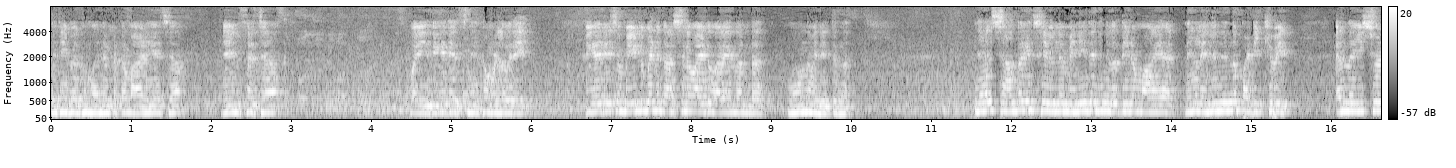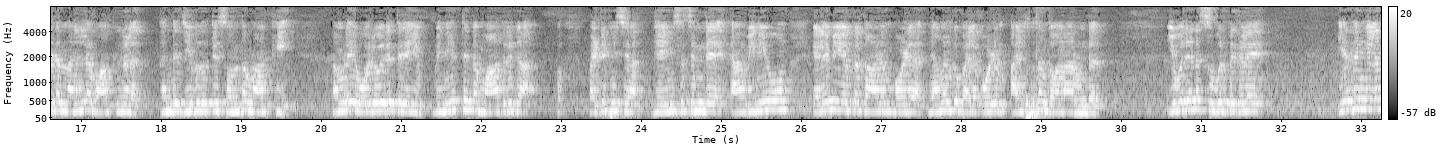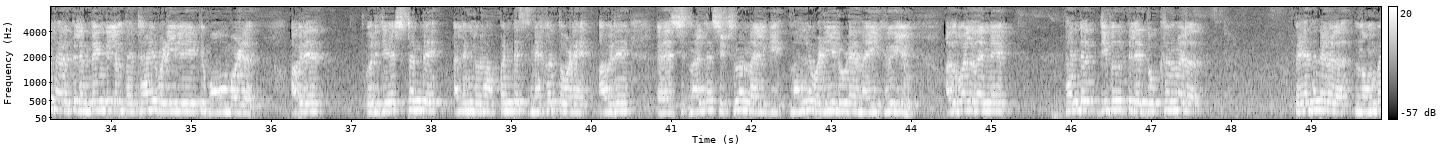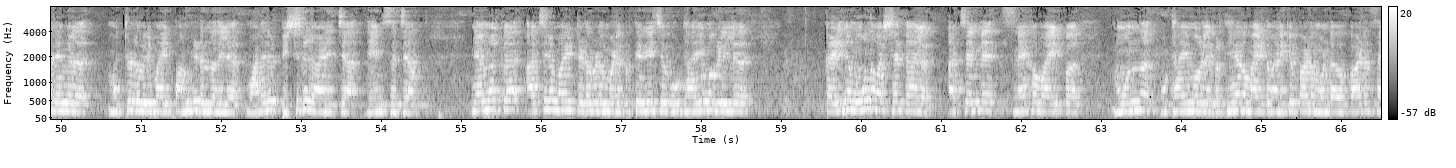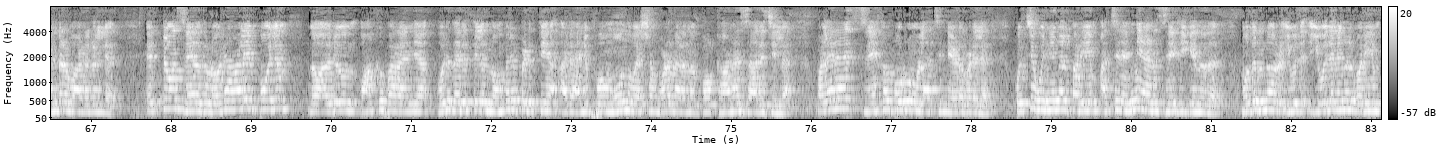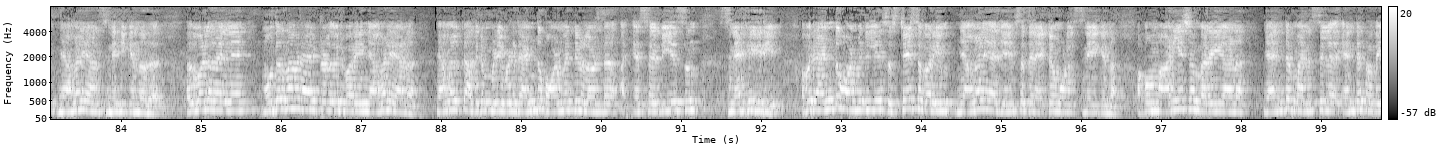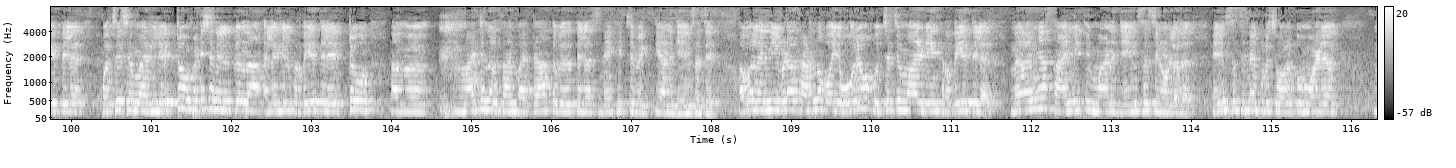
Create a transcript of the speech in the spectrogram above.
നന്ദി ബഹുമാനപ്പെട്ട മാളിയച്ച ജെയിംസ് അച്ച വൈദികരെ സ്നേഹമുള്ളവരെ. വികാരിയച്ഛൻ വീണ്ടും വീണ്ടും കർശനമായിട്ട് പറയുന്നുണ്ട് മൂന്ന് മിനിറ്റ് എന്ന് ഞാൻ ശാന്തകശീലനും വിനീതഹീനതീനുമായ നിങ്ങൾ എന്നിൽ നിന്ന് പഠിക്കുവിൻ എന്ന ഈശോയുടെ നല്ല വാക്കുകൾ തന്റെ ജീവിതത്തെ സ്വന്തമാക്കി നമ്മളെ ഓരോരുത്തരെയും വിനയത്തിന്റെ മാതൃക പഠിപ്പിച്ച ജെയിംസ് അച്ഛന്റെ ആ വിനയവും എളിമയൊക്കെ കാണുമ്പോൾ ഞങ്ങൾക്ക് പലപ്പോഴും അത്ഭുതം തോന്നാറുണ്ട്. യുവജന സുഹൃത്തുക്കളെ ഏതെങ്കിലും തരത്തിൽ എന്തെങ്കിലും തെറ്റായ വഴിയിലേക്ക് പോകുമ്പോൾ അവരെ ഒരു ജ്യേഷ്ഠന്റെ അല്ലെങ്കിൽ ഒരു അപ്പന്റെ സ്നേഹത്തോടെ അവരെ നല്ല ശിക്ഷണം നൽകി നല്ല വഴിയിലൂടെ നയിക്കുകയും അതുപോലെ തന്നെ തന്റെ ജീവിതത്തിലെ ദുഃഖങ്ങൾ വേദനകൾ നൊമ്പരങ്ങൾ മറ്റുള്ളവരുമായി പങ്കിടുന്നതിൽ വളരെ പിശുക്ക് കാണിച്ച ജെയിംസ് അച്ഛ ഞങ്ങൾക്ക് അച്ഛനുമായിട്ട് ഇടപെടുമ്പോൾ പ്രത്യേകിച്ച് കൂട്ടായ്മകളിൽ കഴിഞ്ഞ മൂന്ന് വർഷക്കാലം അച്ഛന്റെ സ്നേഹവായ്പ് മൂന്ന് കൂട്ടായ്മകളിൽ പ്രത്യേകമായിട്ട് വനിക്കപ്പാടം ഉണ്ടാവപ്പാടം സെൻട്രൽ വാർഡുകളിൽ ഏറ്റവും സ്നേഹത്തോടെ ഒരാളെ പോലും ഒരു വാക്ക് പറഞ്ഞ് ഒരു തരത്തിലും നൊമ്പരപ്പെടുത്തിയ ഒരു അനുഭവം മൂന്ന് വർഷം കൂടെ നടന്നപ്പോൾ കാണാൻ സാധിച്ചില്ല. വളരെ സ്നേഹപൂർവമുള്ള അച്ഛന്റെ ഇടപെടൽ. കൊച്ചു കുഞ്ഞുങ്ങൾ പറയും അച്ഛൻ എന്നെയാണ് സ്നേഹിക്കുന്നത്. മുതിർന്നവർ യുവജനങ്ങൾ പറയും ഞങ്ങളെയാണ് സ്നേഹിക്കുന്നത്. അതുപോലെ തന്നെ മുതിർന്നവരായിട്ടുള്ളവർ പറയും ഞങ്ങളെയാണ്. ഞങ്ങൾക്ക് അതിരുമ്പഴി ഇവിടെ രണ്ട് കോൺവെന്റുകളുണ്ട് എസ് എ ഡി എസും സ്നേഹഗിരിയും. അപ്പൊ രണ്ട് കോൺവെന്റിലെ സിസ്റ്റേഴ്സ് പറയും ഞങ്ങളെയാ ജെയിംസ് അച്ഛൻ ഏറ്റവും കൂടുതൽ സ്നേഹിക്കുന്നത്. അപ്പം മാണിയച്ഛൻ പറയുകയാണ് എന്റെ മനസ്സിൽ എന്റെ ഹൃദയത്തിൽ കൊച്ചച്ഛന്മാരിൽ ഏറ്റവും പിടിച്ചു നിൽക്കുന്ന അല്ലെങ്കിൽ ഹൃദയത്തിൽ ഏറ്റവും മാറ്റി നിർത്താൻ പറ്റാത്ത വിധത്തിൽ സ്നേഹിച്ച വ്യക്തിയാണ് ജെയിംസ് അച്ഛൻ. അതുപോലെ തന്നെ ഇവിടെ കടന്നുപോയ ഓരോ കൊച്ചച്ഛന്മാരുടെയും ഹൃദയത്തിൽ നിറഞ്ഞ സാന്നിധ്യമാണ് ജെയിംസസിനുള്ളത് ജെയിംസസിനെ കുറിച്ച് ഓർക്കുമ്പോൾ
